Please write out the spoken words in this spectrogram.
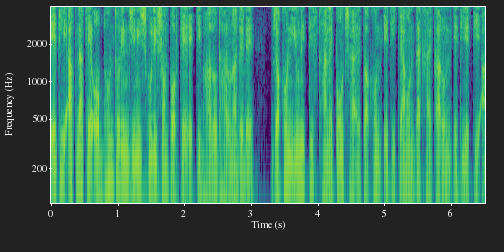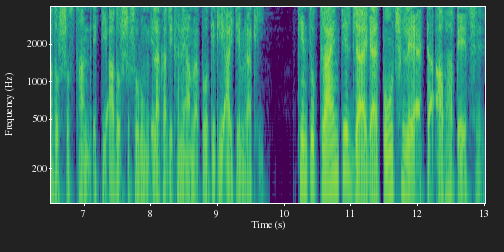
এটি আপনাকে অভ্যন্তরীণ জিনিসগুলি সম্পর্কে একটি ভালো ধারণা দেবে। যখন ইউনিটটি স্থানে পৌঁছায়, তখন এটি কেমন দেখায়, কারণ এটি একটি আদর্শ স্থান, একটি আদর্শ শোরুম এলাকা যেখানে আমরা প্রতিটি আইটেম রাখি। কিন্তু ক্লায়েন্টের জায়গায় পৌঁছলে একটা আভা পেয়েছে।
